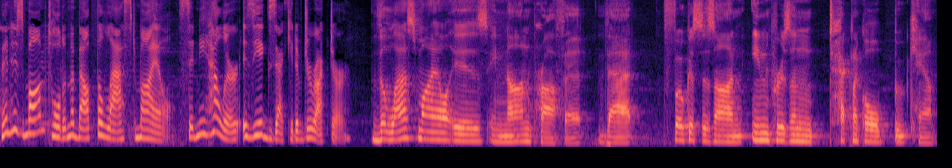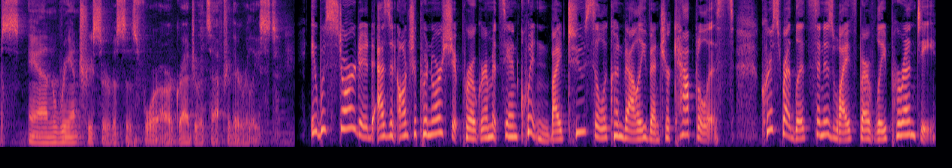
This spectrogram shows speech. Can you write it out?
Then his mom told him about The Last Mile. Sydney Heller is the executive director. The Last Mile is a nonprofit that focuses on in prison technical boot camps and reentry services for our graduates after they're released. It was started as an entrepreneurship program at San Quentin by two Silicon Valley venture capitalists, Chris Redlitz and his wife Beverly Parenti.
